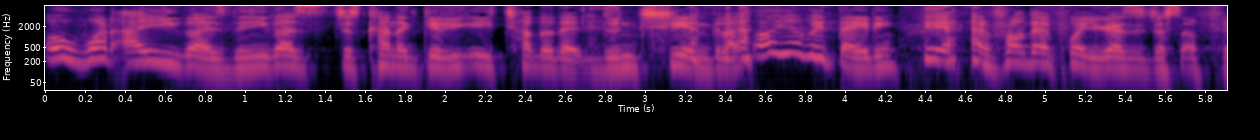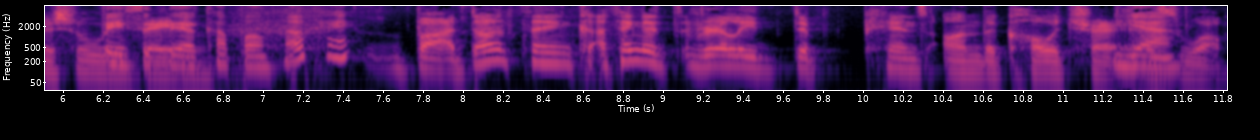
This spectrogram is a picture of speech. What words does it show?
oh, what are you guys? Then you guys just kind of give each other that nunchi and be like, oh, yeah, we're dating. Yeah. And from that point, you guys are just officially Basically dating. a couple. Okay. But I don't think, I think it really depends on the culture Yeah. as well.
